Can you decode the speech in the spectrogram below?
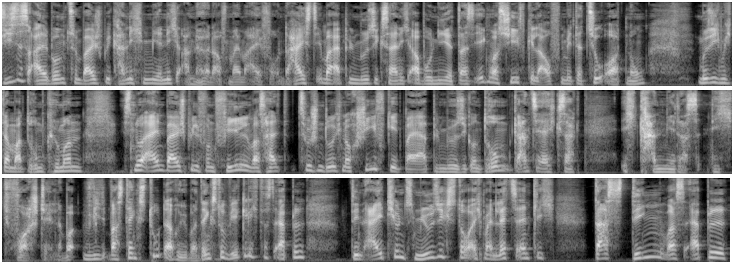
Dieses Album zum Beispiel kann ich mir nicht anhören auf meinem iPhone. Da heißt immer, Apple Music sei nicht abonniert. Da ist irgendwas schiefgelaufen mit der Zuordnung. Muss ich mich da mal drum kümmern. Ist nur ein Beispiel von vielen, was halt zwischendurch noch schief geht bei Apple Music. Und drum, ganz ehrlich gesagt, ich kann mir das nicht vorstellen. Aber wie, was denkst du darüber? Denkst du wirklich, dass Apple den iTunes Music Store, ich meine letztendlich das Ding, was Apple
